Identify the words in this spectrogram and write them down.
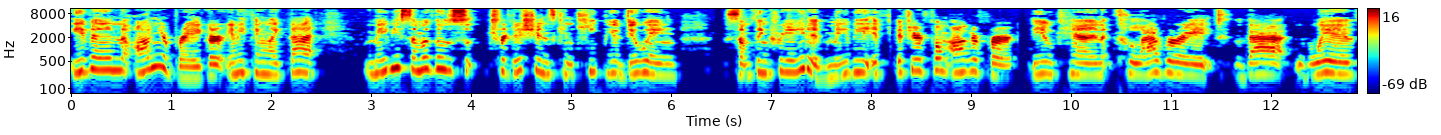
even on your break or anything like that, maybe some of those traditions can keep you doing something creative. Maybe if, if you're a filmographer, you can collaborate that with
